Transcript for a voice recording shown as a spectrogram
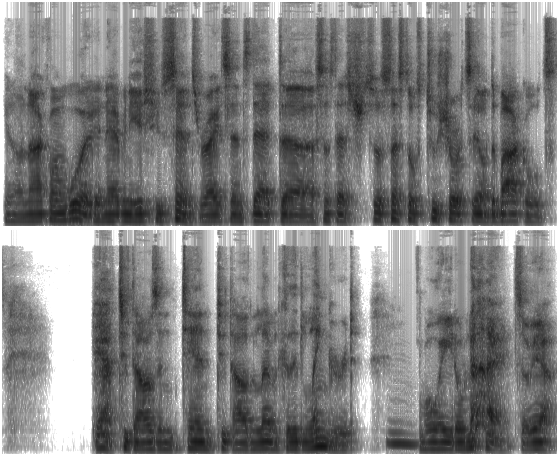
you know, knock on wood, didn't have any issues since, right? Since that, uh, since that, so since those two short sale debacles, yeah, 2010, 2011, because it lingered mm. from 08, 09. So, yeah.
